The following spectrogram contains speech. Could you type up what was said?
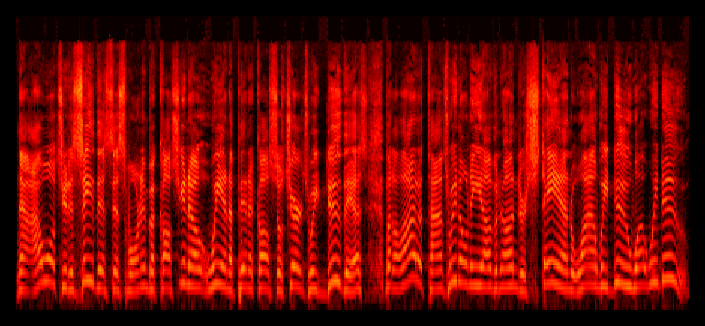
Now, I want you to see this this morning because, you know, we in a Pentecostal church, we do this, but a lot of times we don't even understand why we do what we do.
